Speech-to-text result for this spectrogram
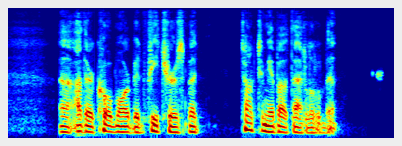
uh, other comorbid features, but talk to me about that a little bit.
